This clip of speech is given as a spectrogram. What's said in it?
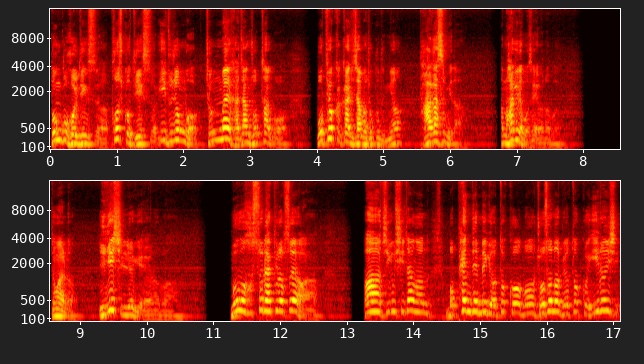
동구홀딩스, 포스코 DX 이 두 종목 정말 가장 좋다고 목표가까지 잡아줬거든요. 다 갔습니다. 한번 확인해 보세요, 여러분. 정말로 이게 실력이에요, 여러분. 뭐 헛소리 할 필요 없어요. 아 지금 시장은 뭐 팬데믹이 어떻고 뭐 조선업이 어떻고 이런 시,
